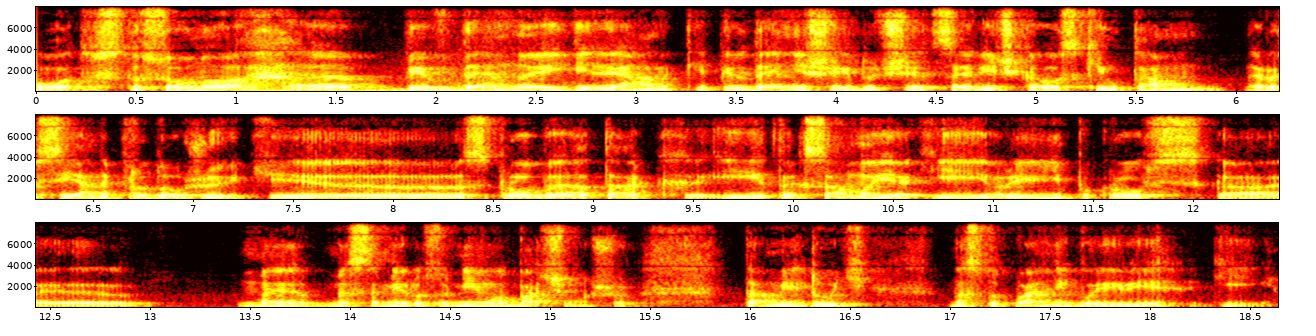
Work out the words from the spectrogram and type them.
От стосовно е, південної ділянки, південніше йдучи, це річка Оскіл. Там росіяни продовжують е, спроби атак, і так само, як і в районі Покровська, е, ми, ми самі розуміємо, бачимо, що там йдуть наступальні бойові дії.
